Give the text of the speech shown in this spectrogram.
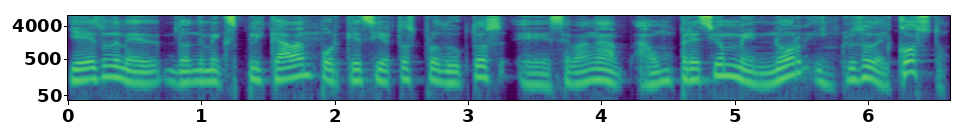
Y ahí es donde me, donde me explicaban por qué ciertos productos eh, se van a, a, un precio menor incluso del costo.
